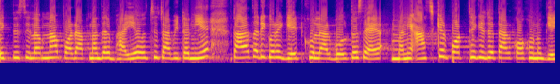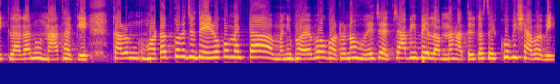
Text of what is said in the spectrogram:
দেখতেছিলাম না। পরে আপনাদের ভাইয়া হচ্ছে চাবিটা নিয়ে তাড়াতাড়ি করে গেট খুলে আর বলতেছে মানে আজকের পর থেকে যাতে আর কখনো গেট লাগানো না থাকে। কারণ হঠাৎ করে যদি এরকম একটা মানে ভয়াবহ ঘটনা হয়ে যায়, চাবি পেলাম না হাতের কাছে, খুবই স্বাভাবিক।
